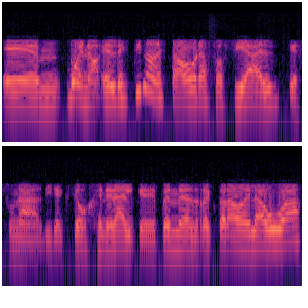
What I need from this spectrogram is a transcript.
Eh, bueno, el destino de esta obra social, que es una dirección general que depende del rectorado de la UBA,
